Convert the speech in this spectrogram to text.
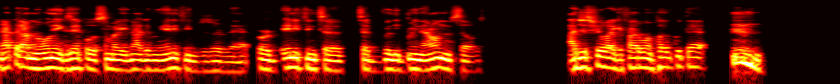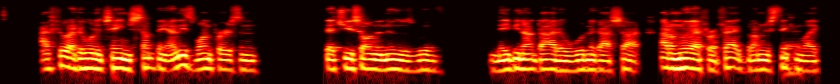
Not that I'm the only example of somebody not doing anything to deserve that or anything to to really bring that on themselves. I just feel like if I'd went public with that, I feel like it would have changed something. At least one person that you saw in the news would have maybe not died or wouldn't have got shot. I don't know that for a fact, but I'm just thinking like,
